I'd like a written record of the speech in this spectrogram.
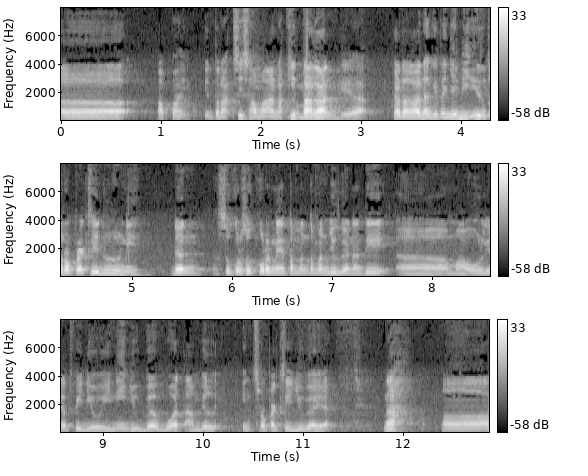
eh, apa interaksi sama anak kita kan. Iya. Kadang-kadang kita jadi introspeksi dulu nih. Dan syukur-syukur nih teman-teman juga nanti eh, mau lihat video ini juga buat ambil introspeksi juga ya. Nah, eh,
